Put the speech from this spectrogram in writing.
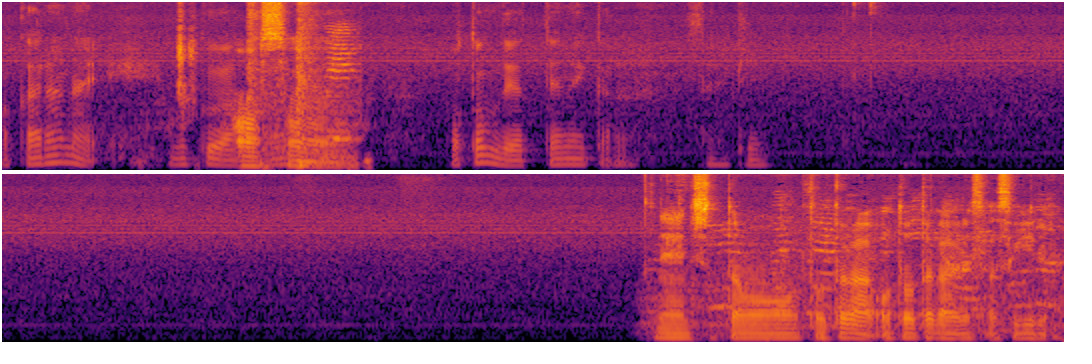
わからない。僕はあそう。なんだほとんどやってないから最近。ねえ、ちょっともう弟が、弟がうるさすぎる。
